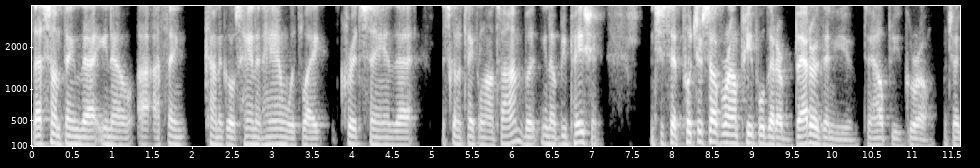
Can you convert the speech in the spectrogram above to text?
That's something that you know I, I think kind of goes hand in hand with like K.R.I.T. saying that it's going to take a long time, but you know, be patient. And she said, put yourself around people that are better than you to help you grow, which I,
